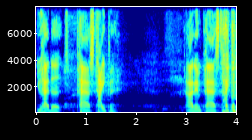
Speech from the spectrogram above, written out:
you had to pass typing. I didn't pass typing.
